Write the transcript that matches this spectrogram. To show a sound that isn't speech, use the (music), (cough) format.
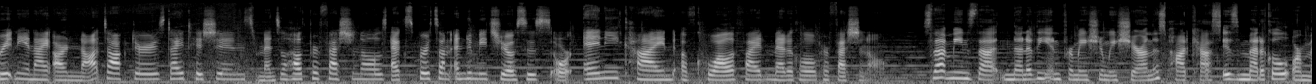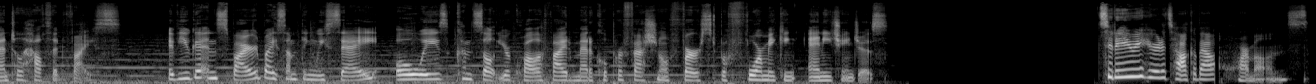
Brittany and I are not doctors, dietitians, mental health professionals, experts on endometriosis, or any kind of qualified medical professional. So that means that none of the information we share on this podcast is medical or mental health advice. If you get inspired by something we say, always consult your qualified medical professional first before making any changes. Today, we're here to talk about hormones.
